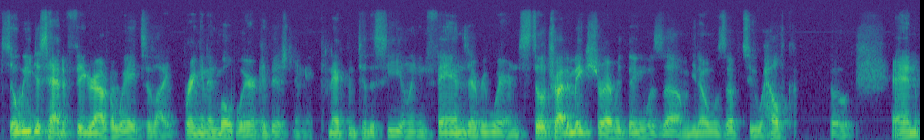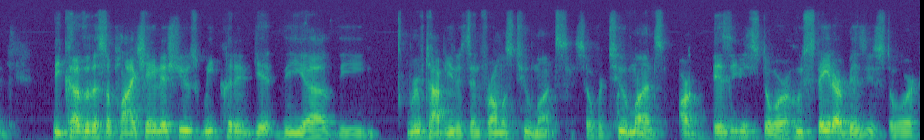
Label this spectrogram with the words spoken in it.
so we just had to figure out a way to like bring in mobile air conditioning and connect them to the ceiling and fans everywhere and still try to make sure everything was, um, you know, was up to health code. And because of the supply chain issues, we couldn't get the, uh, the rooftop units in for almost two months. So for two months, our busiest store, who stayed our busiest store,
